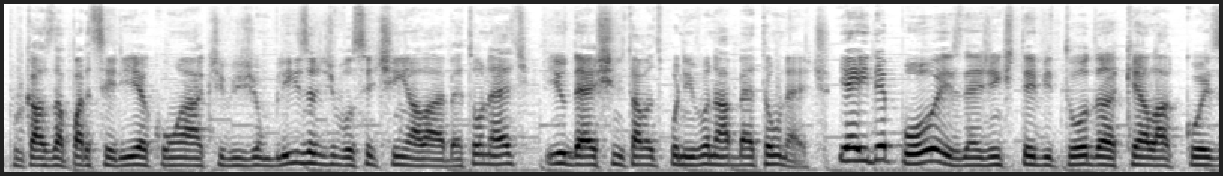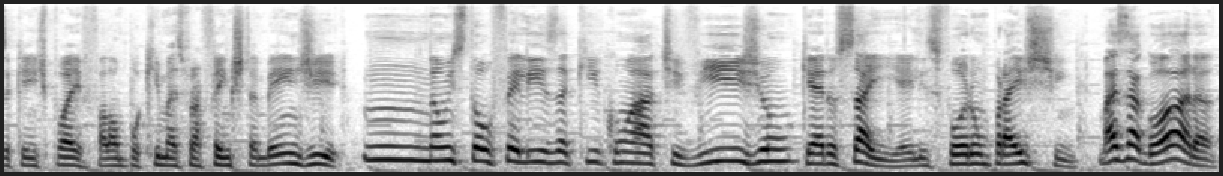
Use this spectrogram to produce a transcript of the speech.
por causa da parceria com a Activision Blizzard, você tinha lá a Battle.net e o Destiny estava disponível na Battle.net. E aí depois, né, a gente teve toda aquela coisa que a gente vai falar um pouquinho mais pra frente também de, hum, não estou feliz aqui com a Activision, quero sair. Aí eles foram pra Steam. Mas agora,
